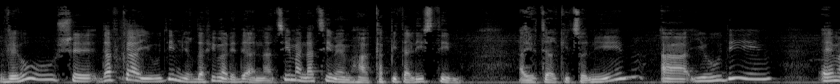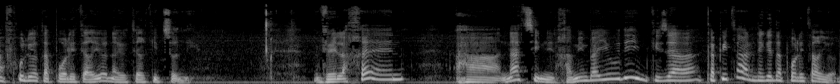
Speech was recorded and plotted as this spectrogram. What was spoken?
והוא שדווקא היהודים נרדפים על ידי הנאצים, הנאצים הם הקפיטליסטים היותר קיצוניים, היהודים הם הפכו להיות הפרולטריון היותר קיצוני. ולכן הנאצים נלחמים ביהודים כי זה הקפיטל נגד הפרולטריון.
